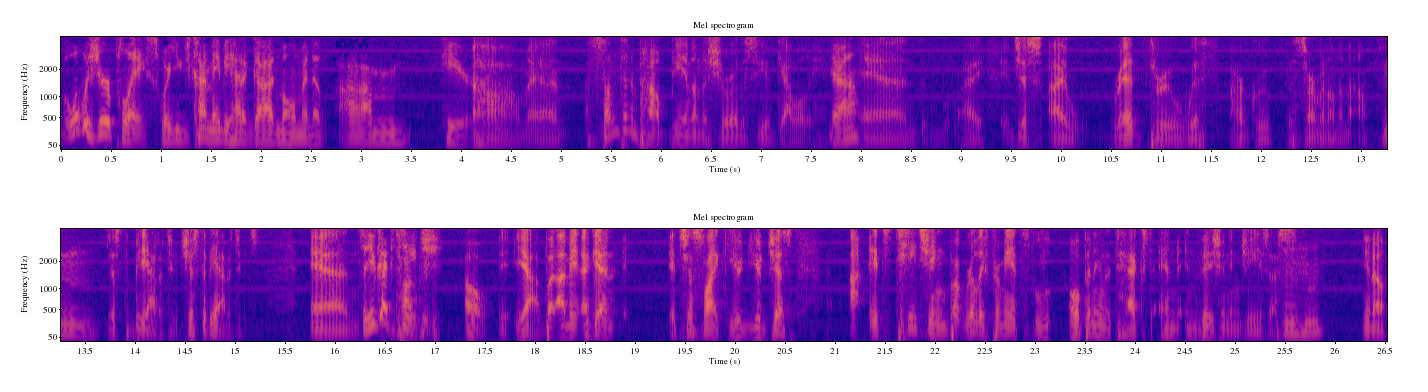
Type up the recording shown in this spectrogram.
what was your place where you kind of maybe had a God moment of I'm here? Oh man, something about being on the shore of the Sea of Galilee. Yeah? and I just I read through with our group the Sermon on the Mount, just the Beatitudes, just the Beatitudes, and So you got to teach. people- oh yeah, but I mean, again, it's just like you're you're just. Uh, it's teaching, but really for me, it's l- opening the text and envisioning Jesus. Mm-hmm. You know,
